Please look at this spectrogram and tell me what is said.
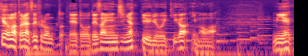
けど、まあ、とりあえずフロント、えーと、デザインエンジニアっていう領域が今は見え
